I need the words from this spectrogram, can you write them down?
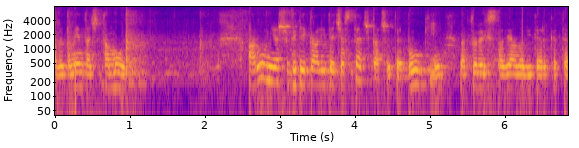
aby pamiętać Tamuza. A również wypiekali te ciasteczka, czy te bułki, na których stawiano literkę T.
